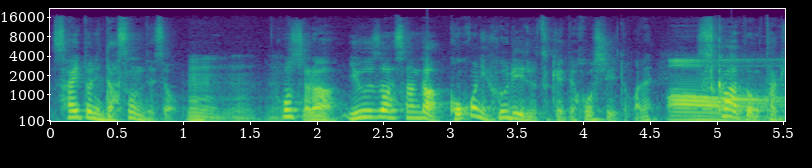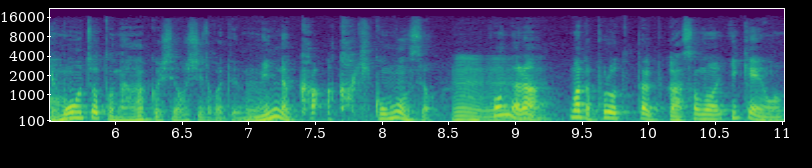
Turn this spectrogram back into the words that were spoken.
サイトに出すんですよ、うんうんうん、そしたらユーザーさんがここにフリルつけてほしいとかねスカートの丈もうちょっと長くしてほしいとかってみんなか書き込むんですよ、うんうんうん、ほんならまたプロトタイプがその意見を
